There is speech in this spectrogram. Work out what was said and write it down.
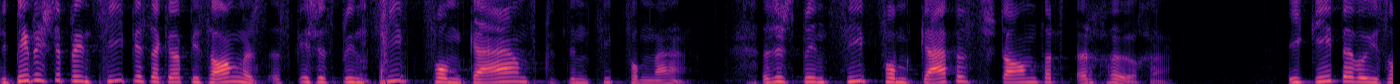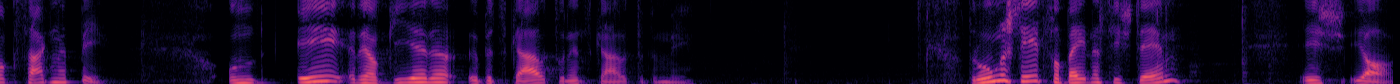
Die biblischen Prinzipien sagen etwas anderes. Es ist das Prinzip vom Gehen und das Prinzip vom Nehmen. Es ist das Prinzip vom Gebensstandard erhöhen. Ich gebe, wo ich so gesegnet bin. Und ich reagiere über das Geld und nicht das Geld über mich. Der Unterschied von beiden Systemen ist, ja,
